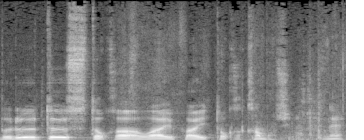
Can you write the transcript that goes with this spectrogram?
？Bluetooth とか Wi-Fi とかかもしれないね。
